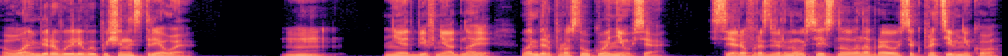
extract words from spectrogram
в Ламбера были выпущены стрелы. Ммм. Не отбив ни одной, Ламбер просто уклонился. Серов развернулся и снова направился к противнику.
